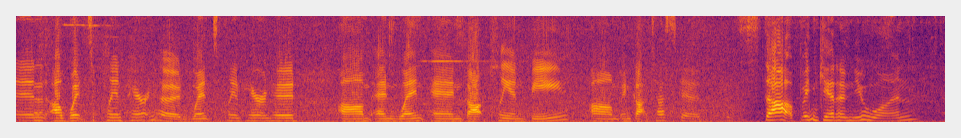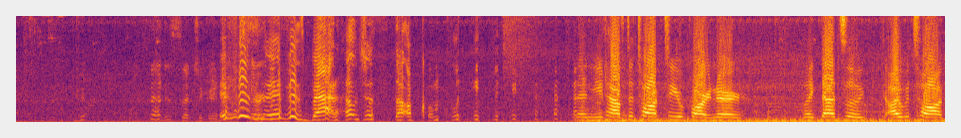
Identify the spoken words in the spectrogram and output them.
And I went to Planned Parenthood, went to Planned Parenthood, um, and went and got Plan B um, and got tested. Stop and get a new one. That is such a good If it's, if it's bad, I'll just stop completely. then you'd have to talk to your partner. Like that's a, I would talk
